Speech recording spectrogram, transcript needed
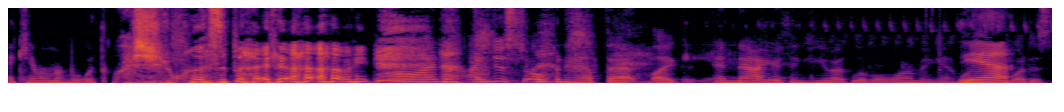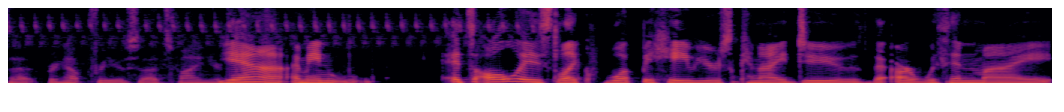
i can't remember what the question was but uh, i mean Oh, I know. I'm just opening up that like, and now you're thinking about global warming and what, Yeah. what does that bring up for you? So that's fine. You're Yeah, I mean, it's always like, what behaviors can I do that are within my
